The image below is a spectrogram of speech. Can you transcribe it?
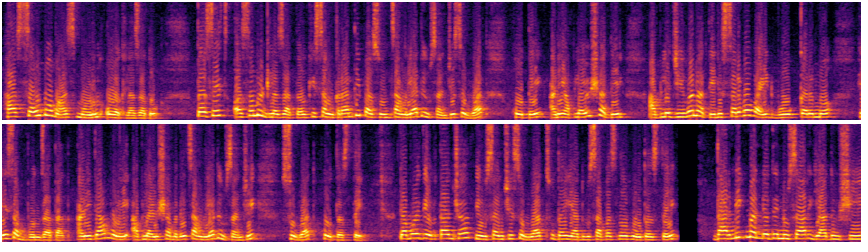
हा सौम मास म्हणून ओळखला जातो. तसेच असं म्हटलं जातं की संक्रांतीपासून चांगल्या दिवसांची सुरुवात होते आणि आपल्या आयुष्यातील आपल्या जीवनातील सर्व वाईट भोग कर्म हे संपून जातात आणि त्यामुळे आपल्या आयुष्यामध्ये चांगल्या दिवसांची सुरुवात होत असते. त्यामुळे देवतांच्या दिवसांची सुरुवात सुद्धा या दिवसापासून होत असते. धार्मिक मान्यतेनुसार या दिवशी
